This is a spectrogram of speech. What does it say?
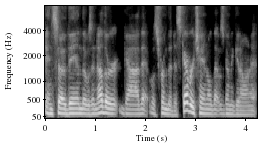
and so then there was another guy that was from the Discovery Channel that was going to get on it,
